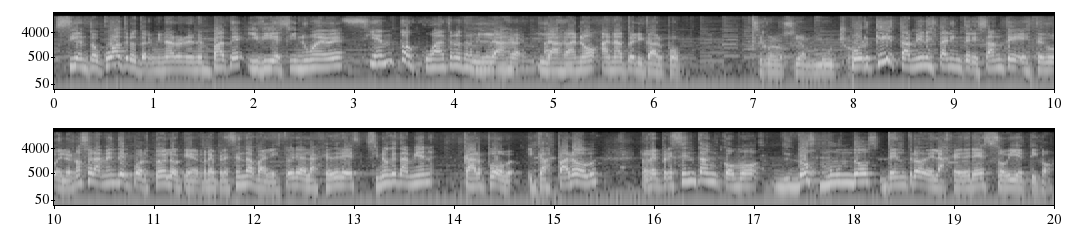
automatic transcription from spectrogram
104 terminaron en empate y 19 104 terminaron las, en empate. las ganó Anatoly Karpov. Se conocían mucho. ¿Por qué también es tan interesante este duelo? No solamente por todo lo que representa para la historia del ajedrez, sino que también Karpov y Kasparov representan como dos mundos dentro del ajedrez soviético.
